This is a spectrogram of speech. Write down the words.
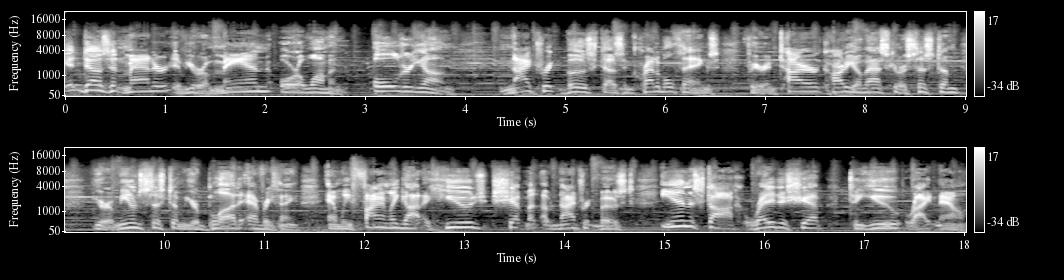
It doesn't matter if you're a man or a woman, old or young. Nitric Boost does incredible things for your entire cardiovascular system, your immune system, your blood, everything. And we finally got a huge shipment of Nitric Boost in stock, ready to ship to you right now.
